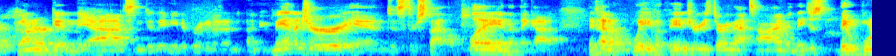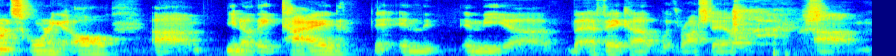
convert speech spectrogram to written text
well, Gunnar getting the axe, and do they need to bring in a, a new manager, and just their style of play. And then they got they've had a wave of injuries during that time, and they just they weren't scoring at all. Um, you know, they tied in the in the uh, the FA Cup with Rochdale. Um,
